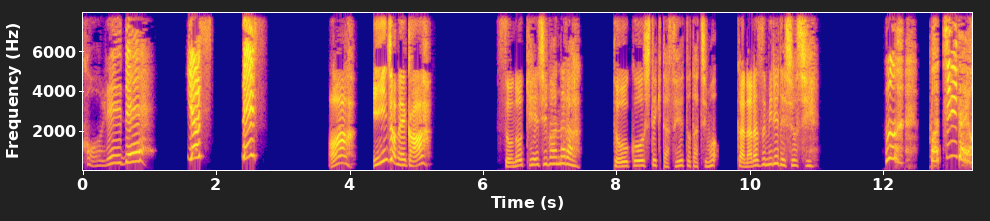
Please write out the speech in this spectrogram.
これで、よし！です！ああ、いいんじゃねえか？その掲示板なら投稿してきた生徒たちも必ず見るでしょうし。バッチリだよ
